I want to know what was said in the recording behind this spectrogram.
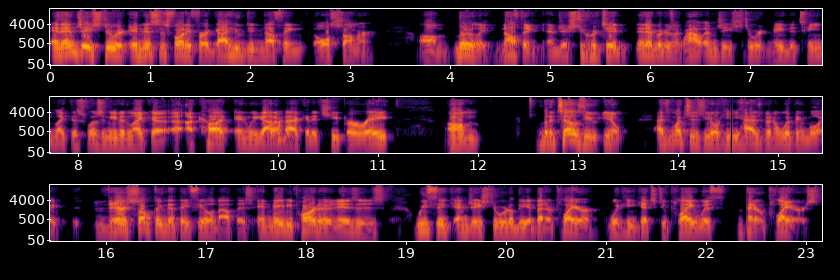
and MJ Stewart. And this is funny for a guy who did nothing all summer. Um, literally nothing. MJ Stewart did, and everybody was like, "Wow, MJ Stewart made the team. Like this wasn't even like a, a cut, and we got him back at a cheaper rate." Um, but it tells you, you know, as much as you know he has been a whipping boy, there's something that they feel about this, and maybe part of it is is we think MJ Stewart will be a better player when he gets to play with better players.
